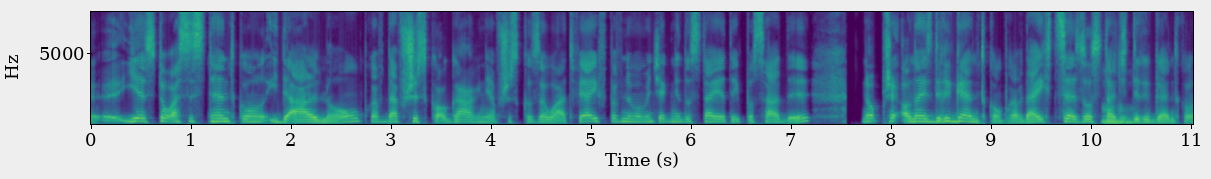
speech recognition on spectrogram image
E, Jest tą asystentką idealną, prawda? Wszystko ogarnia, wszystko załatwia i w pewnym momencie, jak nie dostaje tej posady, no, ona jest dyrygentką, prawda? I chce zostać Mhm. dyrygentką.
